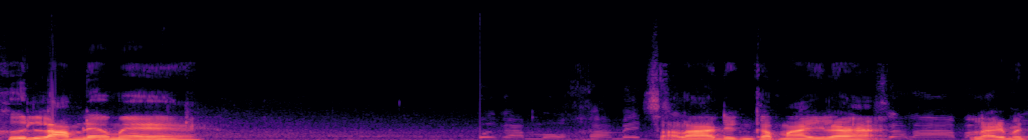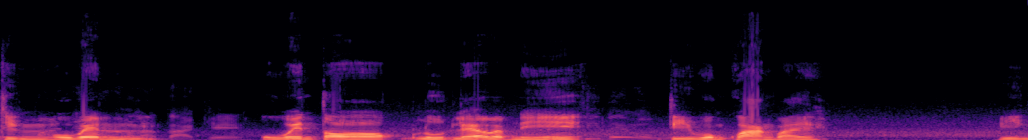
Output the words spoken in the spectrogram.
ขึ้นลำแล้วแม่ซาราดึงกลับมาอีกแล้วฮะไหลมาถึงโอเว่นโอเว่นตอกหลุดแล้วแบบนี้ ตีวงกว้างไป วิ่ง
